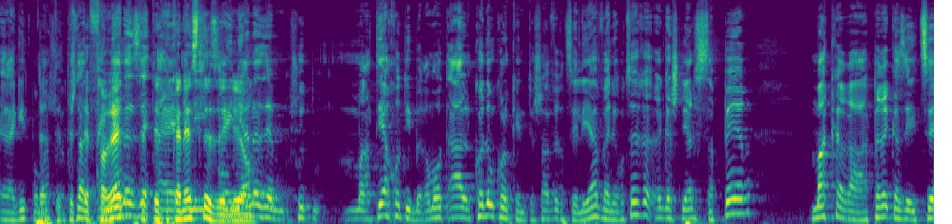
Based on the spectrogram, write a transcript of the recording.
להגיד פה משהו. תפרט, העניין הזה- ת- תיכנס אני- לזה, העניין ליאור. הזה פשוט מרתיח אותי ברמות על, קודם כל כי אני תושב הרצליה, ואני רוצה רגע שנייה לספר מה קרה. הפרק הזה יצא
